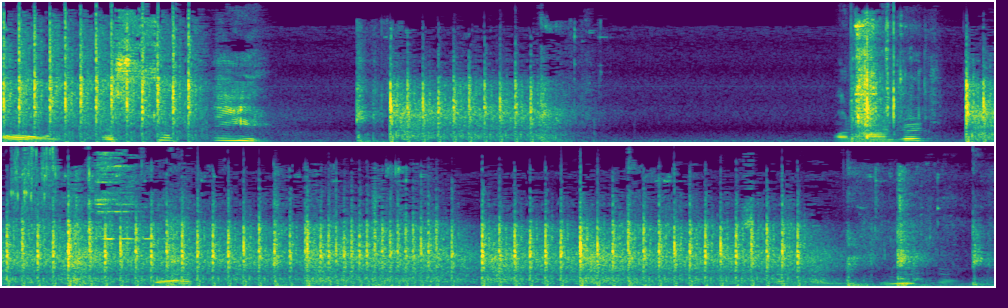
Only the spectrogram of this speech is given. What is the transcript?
Oh, that's Suki. 100. That. That's how we do things.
